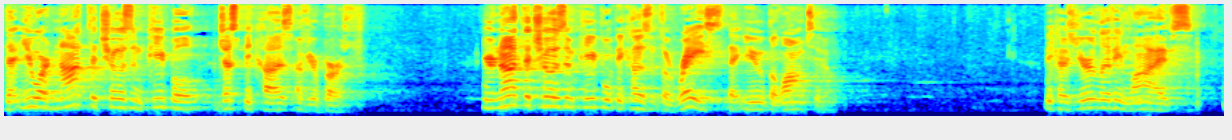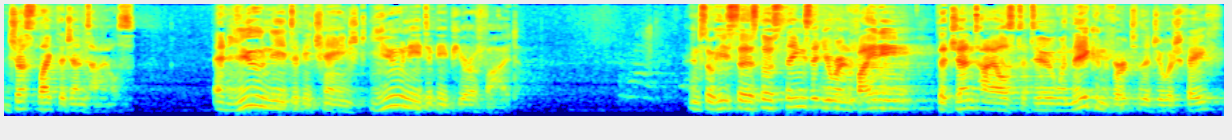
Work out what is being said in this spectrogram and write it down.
that you are not the chosen people just because of your birth. You're not the chosen people because of the race that you belong to. Because you're living lives just like the Gentiles. And you need to be changed. You need to be purified. And so he says, those things that you are inviting the Gentiles to do when they convert to the Jewish faith,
